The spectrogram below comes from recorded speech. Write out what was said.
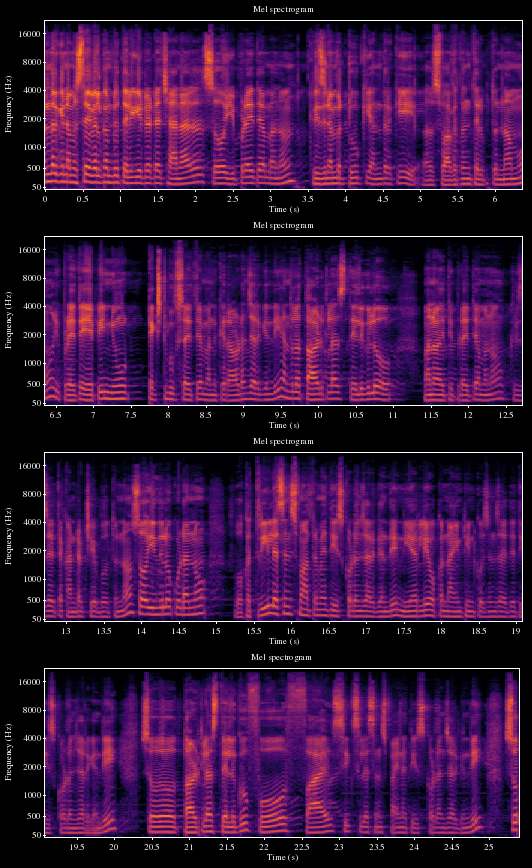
అందరికీ నమస్తే welcome to Telugu data channel. So ఇప్పుడైతే మనం క్విజ్ నెంబర్ టూకి అందరికీ స్వాగతం తెలుపుతున్నాము. ఇప్పుడైతే ఏపీ న్యూ టెక్స్ట్ బుక్స్ అయితే మనకి రావడం జరిగింది. అందులో థర్డ్ క్లాస్ తెలుగులో మనం అయితే ఇప్పుడైతే మనం క్విజ్ అయితే కండక్ట్ చేయబోతున్నాం. సో ఇందులో కూడాను ఒక త్రీ లెసన్స్ మాత్రమే తీసుకోవడం జరిగింది. నియర్లీ ఒక నైన్టీన్ క్వశ్చన్స్ అయితే తీసుకోవడం జరిగింది. So third class Telugu four five six lessons పైన తీసుకోవడం జరిగింది. సో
